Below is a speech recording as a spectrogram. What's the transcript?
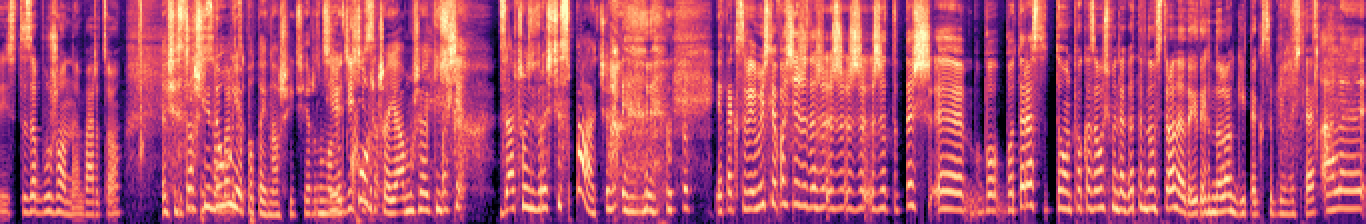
jest zaburzone bardzo. Ja się strasznie dołuję bardzo... po tej naszej rozmowie. Kurczę, są... ja muszę jakiś właśnie... zacząć wreszcie spać. ja tak sobie myślę właśnie, że, że, że, że to też, y, bo, bo teraz to pokazałyśmy negatywną stronę tej technologii, tak sobie myślę. Ale,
